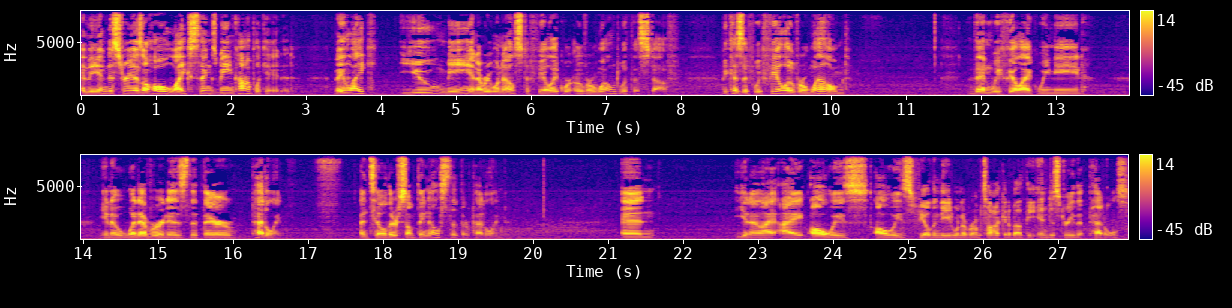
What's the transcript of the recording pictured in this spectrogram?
And the industry as a whole likes things being complicated. They like you, me, and everyone else to feel like we're overwhelmed with this stuff. Because if we feel overwhelmed, then we feel like we need, you know, whatever it is that they're peddling until there's something else that they're peddling. And, you know, I, I always, always feel the need whenever I'm talking about the industry that peddles,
